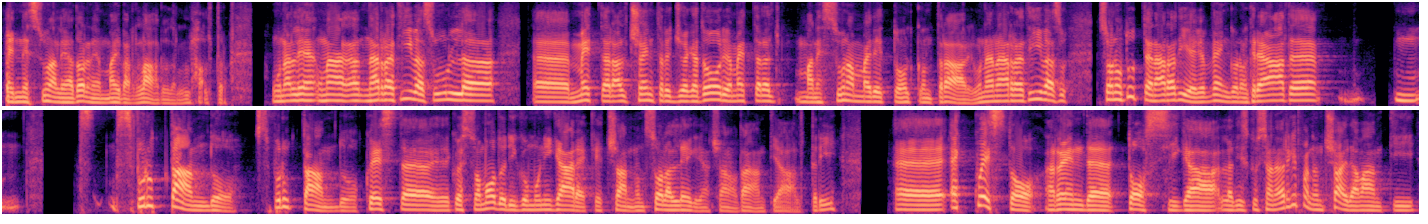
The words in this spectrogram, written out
e nessun allenatore ne ha mai parlato, tra l'altro. Una, una narrativa sul eh, mettere al centro i giocatori o mettere al... ma nessuno ha mai detto il contrario. Una narrativa su... sono tutte narrative che vengono create mh, mm, sfruttando, sfruttando queste, questo modo di comunicare che c'ha non solo Allegri, ma c'hanno tanti altri. Eh, e questo rende tossica la discussione perché poi non c'hai davanti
